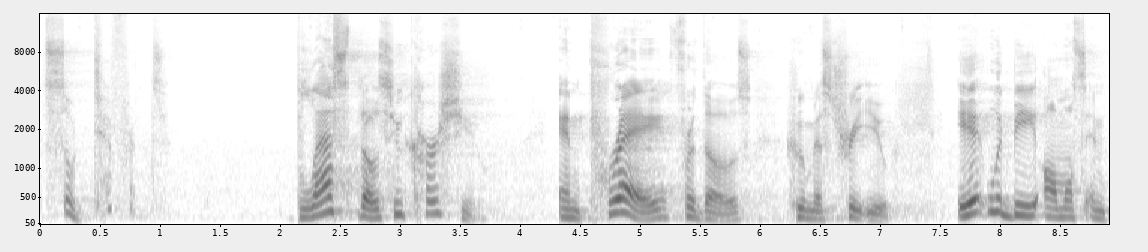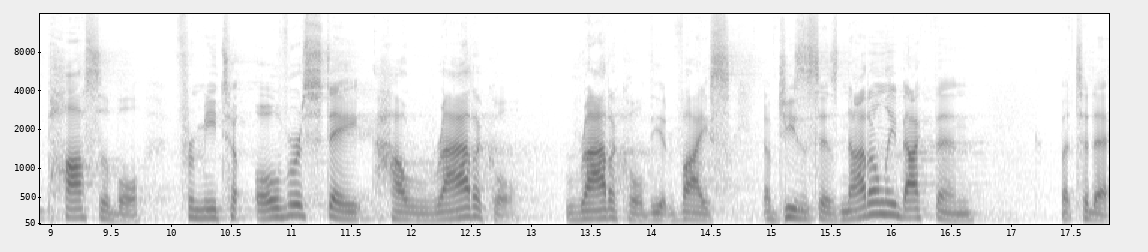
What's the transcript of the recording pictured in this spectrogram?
It's so different. Bless those who curse you and pray for those who mistreat you. It would be almost impossible for me to overstate how radical, radical the advice of Jesus is, not only back then, but today.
